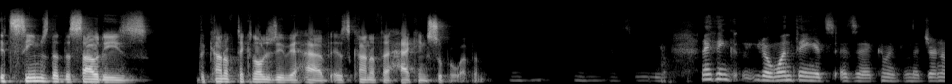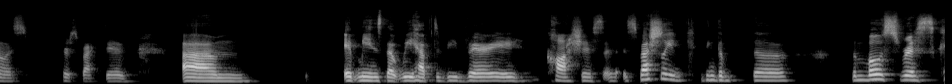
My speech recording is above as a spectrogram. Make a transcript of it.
it seems that the Saudis the kind of technology they have is kind of a hacking super weapon mm-hmm. Mm-hmm. absolutely and I think you know one thing it's as a coming from the journalist perspective um, it means that we have to be very cautious, especially I think the the the most risk,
